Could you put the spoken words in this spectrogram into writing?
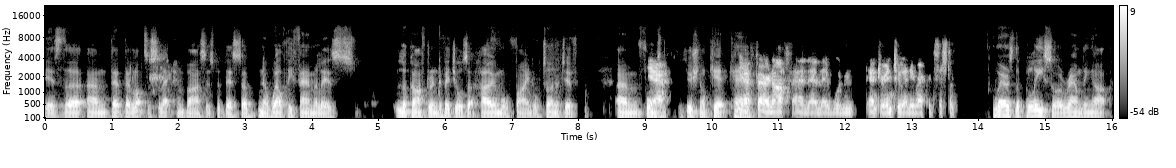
is that um, there, there, are lots of selection biases with this. So, you know, wealthy families look after individuals at home or find alternative um, forms yeah. of institutional care. Yeah, fair enough. And, and they wouldn't enter into any record system. Whereas the police are rounding up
